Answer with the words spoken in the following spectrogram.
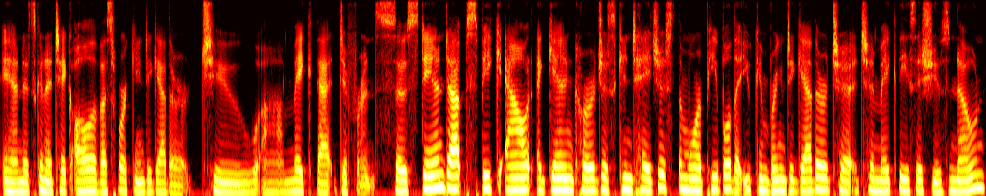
And it's going to take all of us working together to uh, make that difference. So stand up, speak out. Again, courage is contagious. The more people that you can bring together to, to make these issues known,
